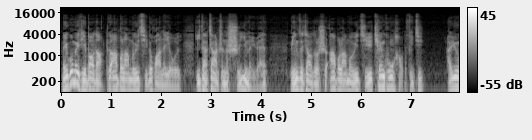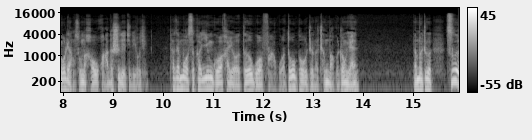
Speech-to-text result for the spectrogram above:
美国媒体报道，这个阿布拉莫维奇的话呢，有一架价值呢十亿美元，名字叫做是阿布拉莫维奇天空号的飞机，还拥有两艘呢豪华的世界级的游艇。他在莫斯科、英国、还有德国、法国都购置了城堡和庄园。那么这个资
